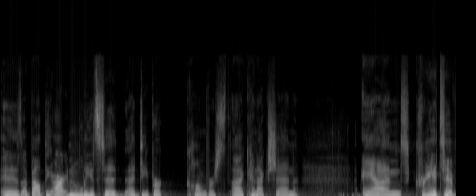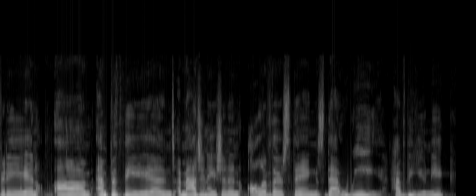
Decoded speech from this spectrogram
is about the art and leads to a deeper converse, uh, connection and creativity and um, empathy and imagination and all of those things that we have the unique,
